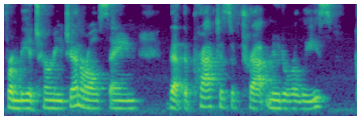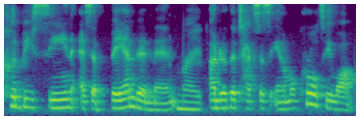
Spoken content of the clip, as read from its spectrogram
from the attorney general saying that the practice of trap neuter release could be seen as abandonment right under the Texas animal cruelty law.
